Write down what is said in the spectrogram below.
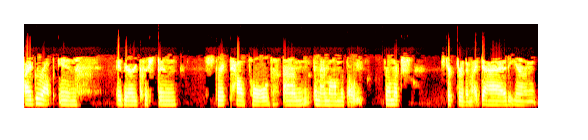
I grew up in a very Christian, strict household, um, and my mom was always so much stricter than my dad, and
